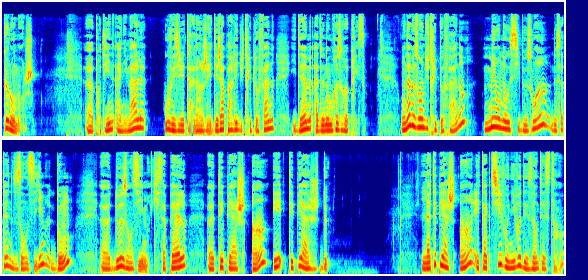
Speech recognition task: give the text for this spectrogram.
que l'on mange. Euh, protéines animales ou végétales. Hein. J'ai déjà parlé du tryptophane, idem à de nombreuses reprises. On a besoin du tryptophane, mais on a aussi besoin de certaines enzymes, dont euh, deux enzymes qui s'appellent euh, TPH1 et TPH2. La TPH1 est active au niveau des intestins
